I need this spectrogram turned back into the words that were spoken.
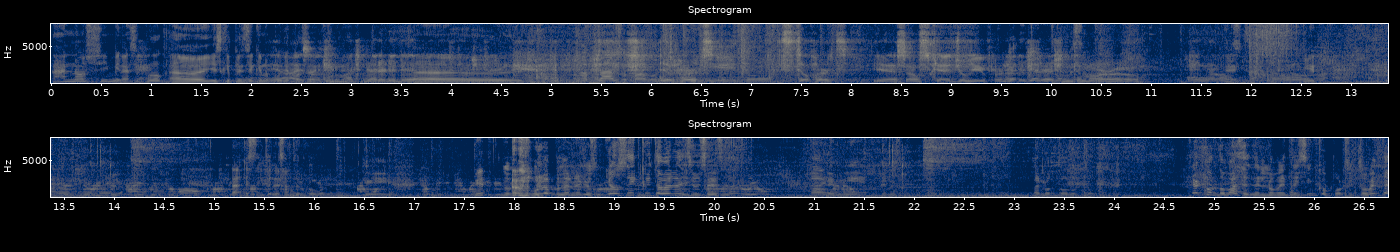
ah, no, sí, mira, sí puedo... Ay, es que pensé que no podía pasar aquí. looking much better today. Ay, Un aplauso para Don It hurts. Chito. Still hurts? yes, I'll schedule you for another Yeah, yeah, session yeah. tomorrow. Sí. Está, interesante el juego, la verdad, que Bien. no, nos vuelve a poner nervioso. Yo sé que ahorita van a decir ustedes, madre mía, bueno, todo, todo. Ya cuando vas en el 95%, 90, 90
